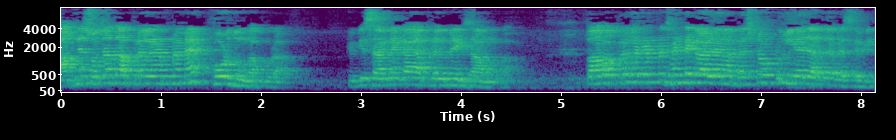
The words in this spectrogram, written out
आपने सोचा था अप्रैल अटेम्प्ट में मैं फोड़ दूँगा पूरा, क्योंकि सर ने कहा अप्रैल में एग्ज़ाम होगा। तो आप अप्रैल अटेम्प्ट में झंडे गाड़ लेना बेस्ट ऑफ़ टू लिया जाता है वैसे भी।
